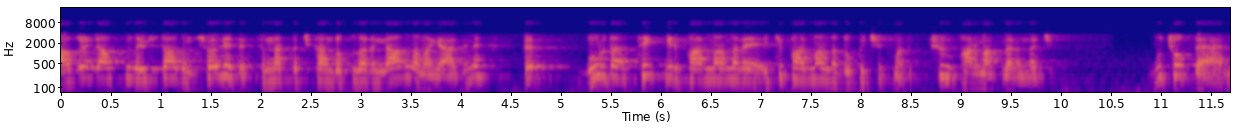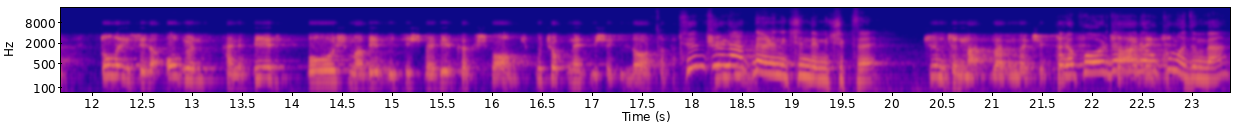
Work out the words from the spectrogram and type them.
az önce aslında üstadım söyledi. Tırnakta çıkan dokuların ne anlama geldiğini ve burada tek bir parmağınla veya iki parmağınla doku çıkmadı. Tüm parmaklarında çıktı. Bu çok değerli. Dolayısıyla o gün hani bir boğuşma, bir itişme, bir kakışma olmuş. Bu çok net bir şekilde ortada. Tüm Çünkü tırnakların içinde mi çıktı? tüm tırnaklarında çıktı. Raporda öyle Sadece- okumadım ben.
